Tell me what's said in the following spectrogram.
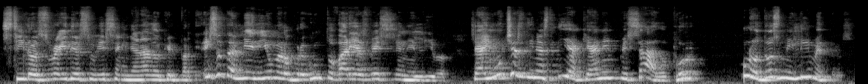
si los Raiders hubiesen ganado aquel partido? Eso también yo me lo pregunto varias veces en el libro. O sea, hay muchas dinastías que han empezado por uno o dos milímetros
